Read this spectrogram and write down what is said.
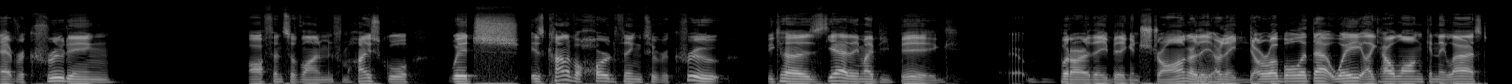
at recruiting offensive linemen from high school, which is kind of a hard thing to recruit because yeah, they might be big, but are they big and strong? Are they mm-hmm. are they durable at that weight? Like how long can they last?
